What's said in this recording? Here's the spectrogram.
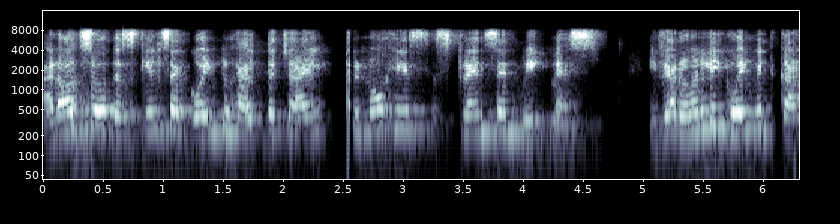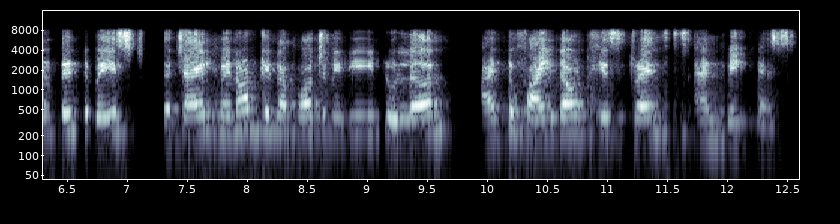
And also the skills are going to help the child to know his strengths and weakness. If you are only going with content based, the child may not get opportunity to learn and to find out his strengths and weakness.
